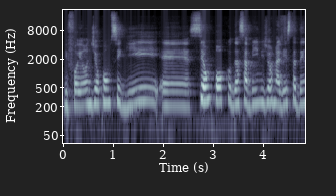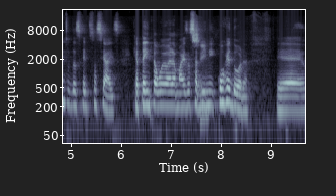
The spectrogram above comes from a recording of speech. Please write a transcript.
E foi onde eu consegui é, ser um pouco da Sabine jornalista dentro das redes sociais. Que até então eu era mais a Sabine corredora. É,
